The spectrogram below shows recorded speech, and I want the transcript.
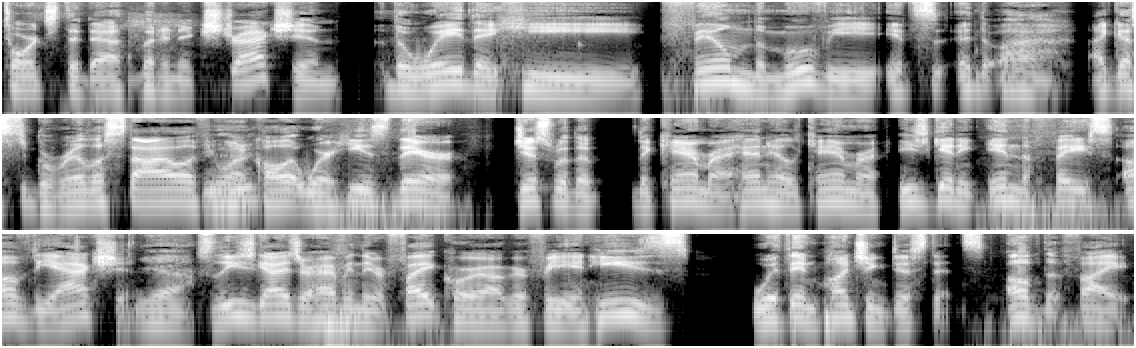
torched to death. But in Extraction, the way that he filmed the movie, it's uh, I guess guerrilla style, if you want Mhm. to call it, where he's there just with a, the camera, a handheld camera. He's getting in the face of the action. Yeah. So these guys are having their fight choreography, and he's within punching distance of the fight.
